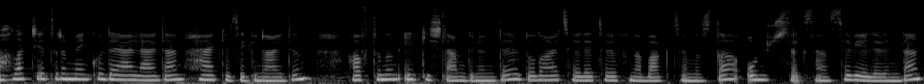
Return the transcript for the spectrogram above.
Ahlatçı Yatırım Menkul Değerler'den herkese günaydın. Haftanın ilk işlem gününde dolar TL tarafına baktığımızda 13.80 seviyelerinden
